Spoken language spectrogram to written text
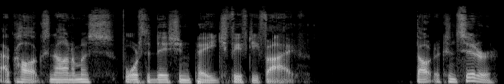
Alcoholics Anonymous, 4th edition, page 55 thought to consider.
